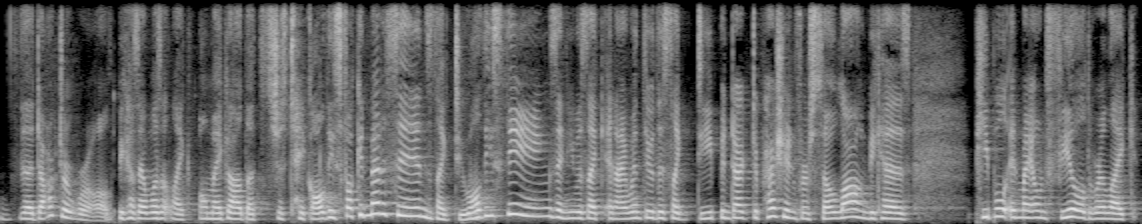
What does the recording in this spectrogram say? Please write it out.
the doctor world because I wasn't like, oh my God, let's just take all these fucking medicines, like do all these things. And he was like, and I went through this like deep and dark depression for so long because people in my own field were like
